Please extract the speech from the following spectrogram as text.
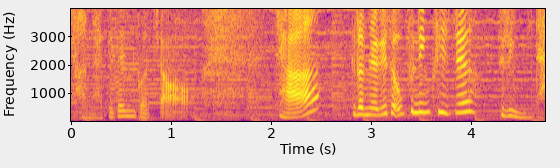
변하게 된 거죠. 자, 그럼 여기서 오프닝 퀴즈 드립니다.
